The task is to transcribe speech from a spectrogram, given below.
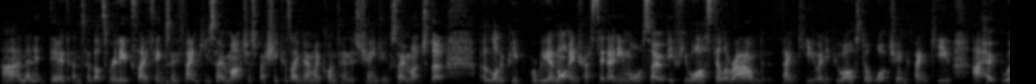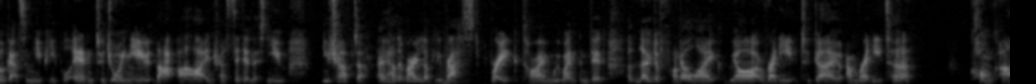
Uh, and then it did, and so that's really exciting. So thank you so much, especially because I know my content is changing so much that a lot of people probably are not interested anymore. So if you are still around, thank you. And if you are still watching, thank you. I hope we'll get some new people in to join you that are interested in this new new chapter. I had a very lovely rest break time. We went and did a load of fun. I feel like we are ready to go and ready to conquer.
